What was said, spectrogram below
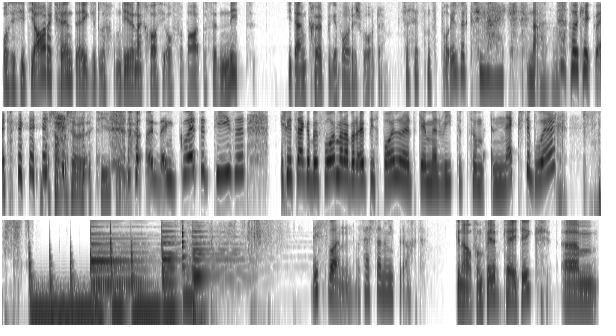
wo sie seit Jahren kennt eigentlich und ihr dann quasi offenbart, dass er nicht in diesem Körper geboren ist worden. Ist das jetzt ein Spoiler gewesen, Mike? Nein. Okay, gut. das ist aber schon ein Teaser. Und ein guter Teaser. Ich würde sagen, bevor wir aber etwas spoilern, gehen wir weiter zum nächsten Buch. This one. Was hast du da noch mitgebracht? Genau, von Philip K. Dick. Ähm,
